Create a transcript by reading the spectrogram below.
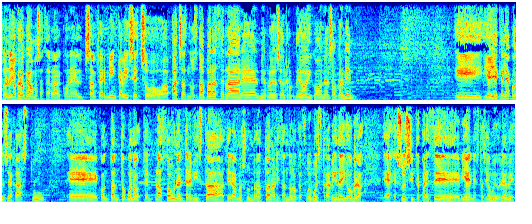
Bueno, yo creo que vamos a cerrar con el San Fermín que habéis hecho a Pachas. ¿Nos da para cerrar el Mi Rollo es el Rock de hoy con el San Fermín? Y, oye, ¿qué le aconsejas tú eh, con tanto... Bueno, te emplazo a una entrevista a tirarnos un rato analizando lo que fue vuestra vida y obra. Eh, Jesús, si te parece bien, esto ha sido muy breve.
